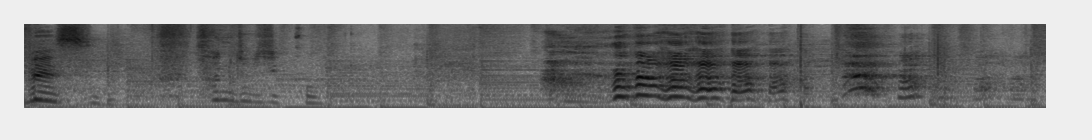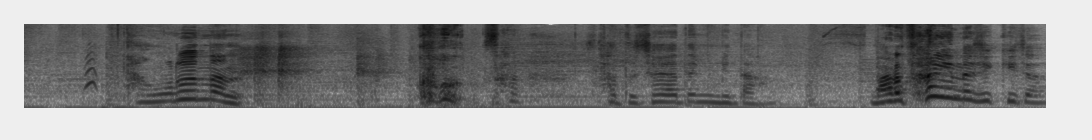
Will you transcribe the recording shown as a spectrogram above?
패스. 손좀 씻고. 당후루는 꼭 사, 사 드셔야 됩니다. 마라탕이나 시키자.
